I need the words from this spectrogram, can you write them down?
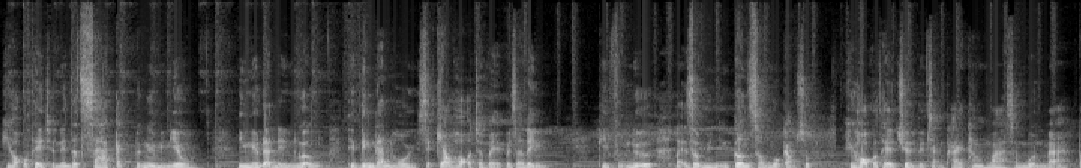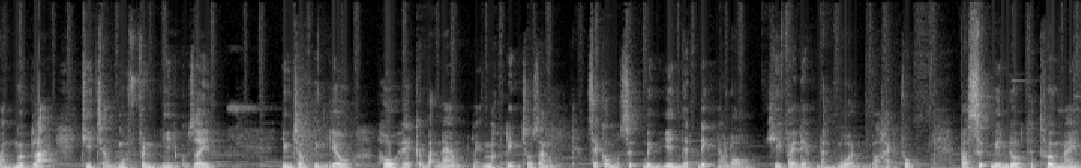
khi họ có thể trở nên rất xa cách với người mình yêu nhưng nếu đã đến ngưỡng thì tính đàn hồi sẽ kéo họ trở về với gia đình. Thì phụ nữ lại giống như những cơn sóng của cảm xúc. Khi họ có thể chuyển từ trạng thái thăng hoa sang buồn bã và ngược lại chỉ trong một phần nghìn của giây. Nhưng trong tình yêu, hầu hết các bạn nam lại mặc định cho rằng sẽ có một sự bình yên nhất định nào đó khi phái đẹp đang buồn và hạnh phúc. Và sự biến đổi thất thường này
